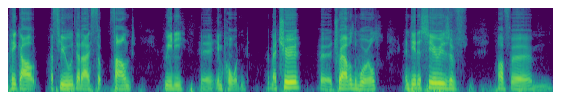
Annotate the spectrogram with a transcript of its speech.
pick out a few that I found really uh, important. Matthieu uh, traveled the world and did a series of, of um,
